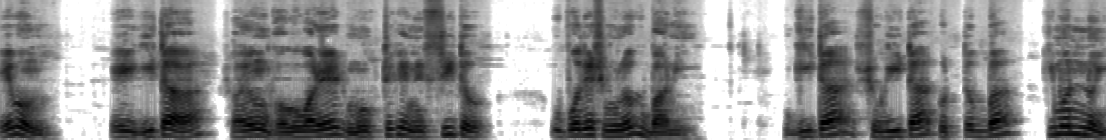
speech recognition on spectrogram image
এবং এই গীতা স্বয়ং ভগবানের মুখ থেকে নিঃসৃত উপদেশমূলক বাণী। গীতা, সুগীতা, কর্তব্যা কিমন্যই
